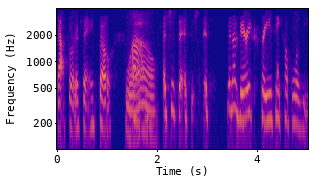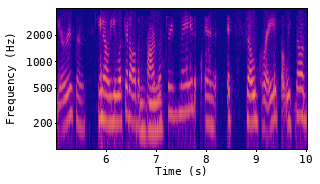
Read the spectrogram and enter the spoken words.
that sort of thing. So wow. um, it's just it's it's been a very crazy couple of years, and you know you look at all the Mhm. progress we've made, and it's so great, but we still have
